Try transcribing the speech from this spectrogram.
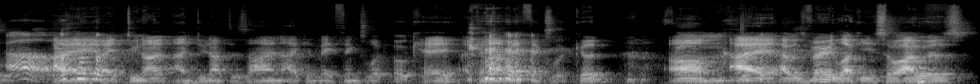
Oh. I, I do not I do not design. I can make things look okay. I cannot make things look good. Um, I I was very lucky. So I was.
